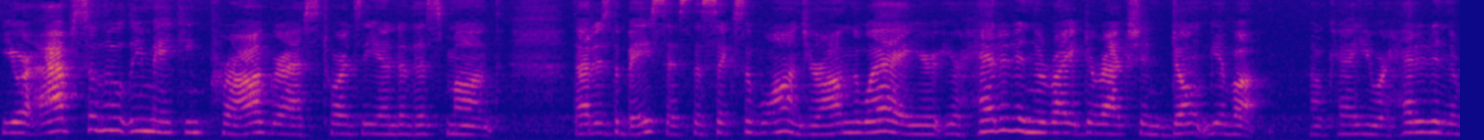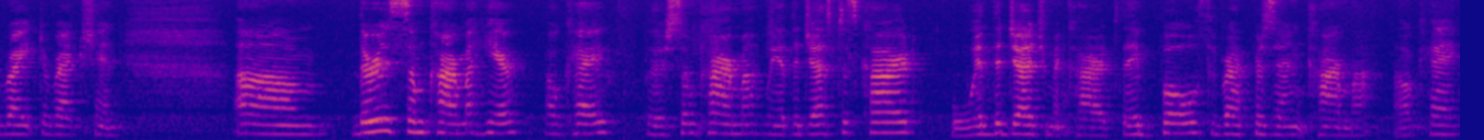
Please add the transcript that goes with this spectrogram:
You are absolutely making progress towards the end of this month. That is the basis, the Six of Wands. You're on the way. You're, you're headed in the right direction. Don't give up. Okay? You are headed in the right direction. Um, there is some karma here. Okay? There's some karma. We have the Justice card with the judgment card. They both represent karma, okay?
